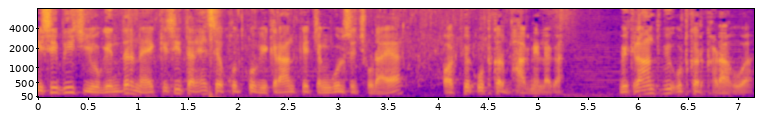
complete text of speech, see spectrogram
इसी बीच योगेंद्र ने किसी तरह से खुद को विक्रांत के चंगुल से छुड़ाया और फिर उठकर भागने लगा। विक्रांत भी उठकर खड़ा हुआ।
